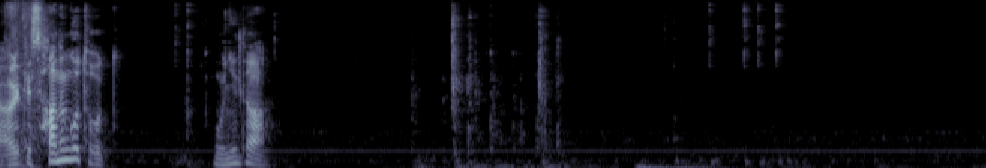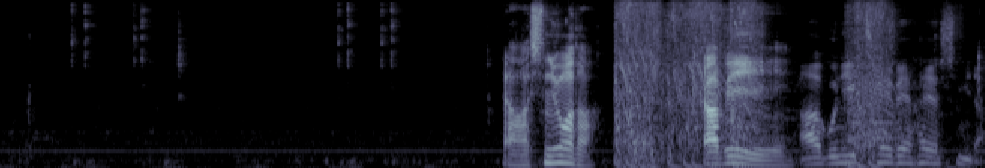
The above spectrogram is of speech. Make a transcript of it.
야 이렇게 사는 것도 운이다 야 신중하다 까비 아군이 패배하였습니다.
